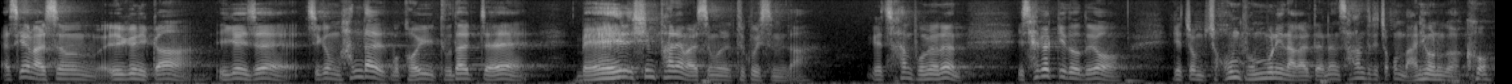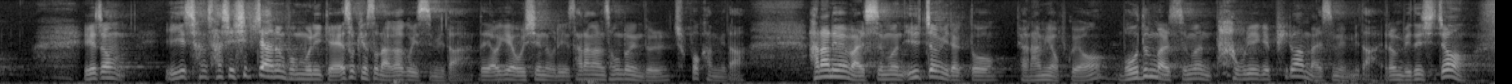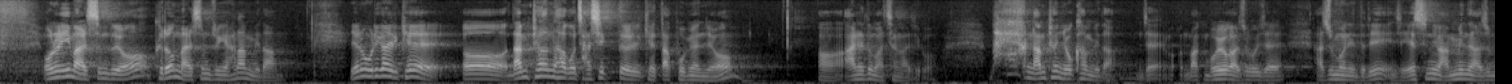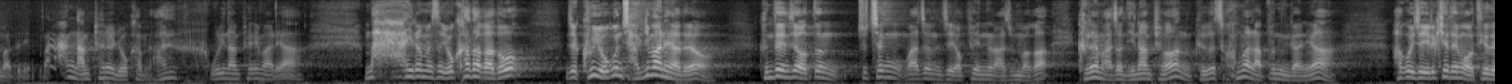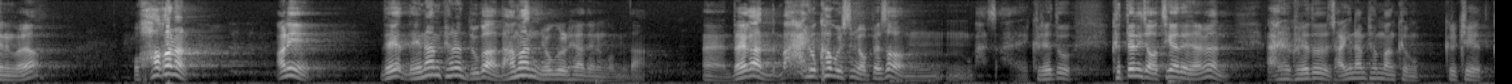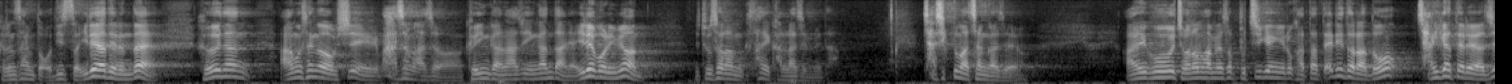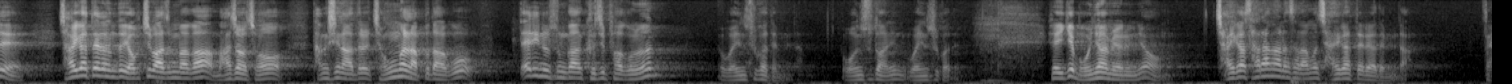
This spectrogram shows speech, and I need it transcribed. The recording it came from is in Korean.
에스겔 말씀 읽으니까 이게 이제 지금 한 달, 뭐 거의 두 달째 매일 심판의 말씀을 듣고 있습니다. 이게 참 보면은 이 새벽 기도도요, 이게 좀 좋은 본문이 나갈 때는 사람들이 조금 많이 오는 것 같고, 이게 좀, 이게 참 사실 쉽지 않은 본문이 계속해서 나가고 있습니다. 근데 여기에 오신 우리 사랑하는 성도님들 축복합니다. 하나님의 말씀은 1.1핵도 변함이 없고요. 모든 말씀은 다 우리에게 필요한 말씀입니다. 여러분 믿으시죠? 오늘 이 말씀도요. 그런 말씀 중에 하나입니다. 여러분 우리가 이렇게 어, 남편하고 자식들 이렇게 딱 보면요. 어, 아내도 마찬가지고 막 남편 욕합니다. 이제 막 모여가지고 이제 아주머니들이 이제 예수님 안 믿는 아줌마들이 막 남편을 욕합니다. 아유 우리 남편이 말이야 막 이러면서 욕하다가도 이제 그 욕은 자기만 해야 돼요. 근데 이제 어떤 주책 맞은 이제 옆에 있는 아줌마가 그래 맞아. 네 남편. 그거 정말 나쁜 인간이야. 하고 이제 이렇게 되면 어떻게 되는 거예요? 어, 화가 난 아니 내, 내 남편은 누가 나만 욕을 해야 되는 겁니다. 예, 내가 막 욕하고 있으면 옆에서 음, 음, 맞아. 그래도 그때는 이제 어떻게 해야 되냐면 아유 그래도 자기 남편만큼 그렇게 그런 사람이 또 어디 있어? 이래야 되는데 그냥 아무 생각 없이 맞아 맞아. 그 인간 아주 인간도 아니야. 이래 버리면 두 사람 사이 갈라집니다. 자식도 마찬가지예요. 아이고 저놈 하면서 부찌갱이로 갖다 때리더라도 자기가 때려야지. 자기가 때렸는데 옆집 아줌마가 맞아 저 당신 아들 정말 나쁘다고 때리는 순간 그 집하고는 왼수가 됩니다. 원수도 아닌 왼수가 돼요. 그러니까 이게 뭐냐면은요. 자기가 사랑하는 사람은 자기가 때려야 됩니다. 네.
